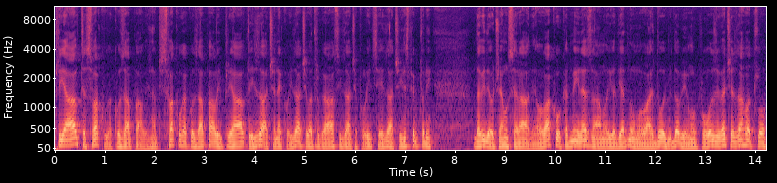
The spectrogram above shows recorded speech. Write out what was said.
Prijavite svakoga ko zapali. Znači svakoga ko zapali prijavite, izaće neko, izaće vatrogasci, izaće policija, izaće inspektori da vide o čemu se radi. Ovako kad mi ne znamo i odjednom ovaj, dobijemo poziv, već je zahvatilo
